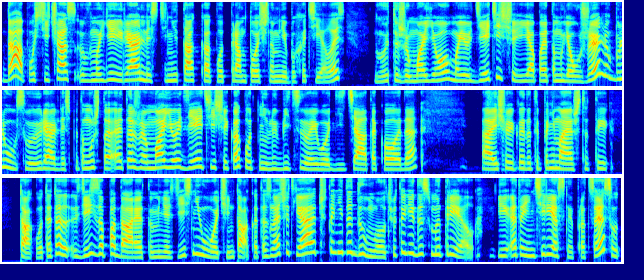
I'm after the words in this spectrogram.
Да, пусть сейчас в моей реальности не так, как вот прям точно мне бы хотелось, ну это же мое, мое детище, и я поэтому я уже люблю свою реальность, потому что это же мое детище, как вот не любить своего дитя такого, да? А еще и когда ты понимаешь, что ты так, вот это здесь западает у меня, здесь не очень. Так, это значит, я что-то не додумал, что-то не досмотрел. И это интересный процесс вот,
